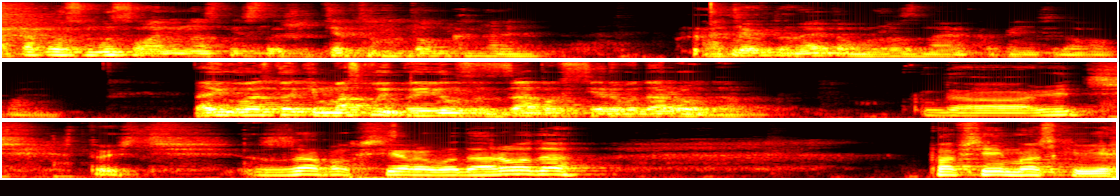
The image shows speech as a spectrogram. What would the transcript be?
А какой смысл они нас не слышат, те, кто на том канале? А те, кто на этом уже знают, как они сюда попали. На юго-востоке Москвы появился запах сероводорода. Да, ведь, то есть, запах сероводорода по всей Москве.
